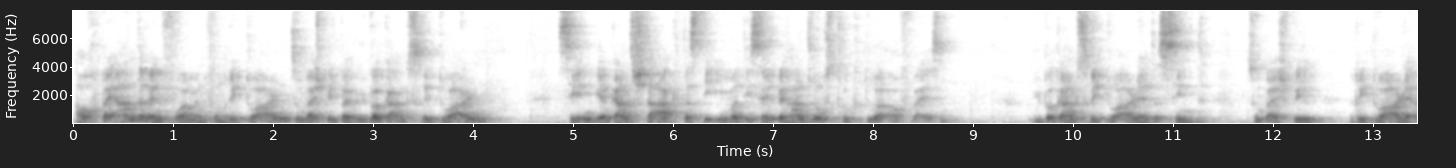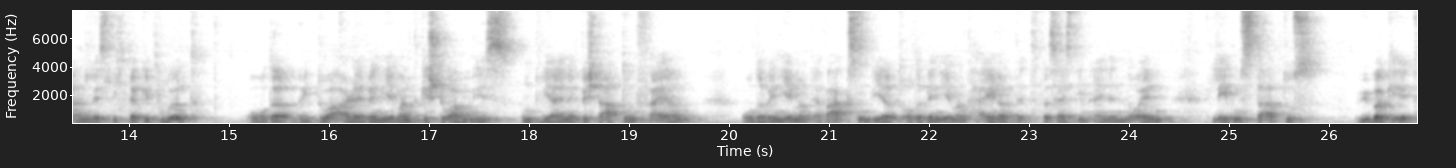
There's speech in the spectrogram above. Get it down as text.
Auch bei anderen Formen von Ritualen, zum Beispiel bei Übergangsritualen, sehen wir ganz stark, dass die immer dieselbe Handlungsstruktur aufweisen. Übergangsrituale, das sind zum Beispiel Rituale anlässlich der Geburt oder Rituale, wenn jemand gestorben ist und wir eine Bestattung feiern oder wenn jemand erwachsen wird oder wenn jemand heiratet, das heißt in einen neuen Lebensstatus übergeht.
